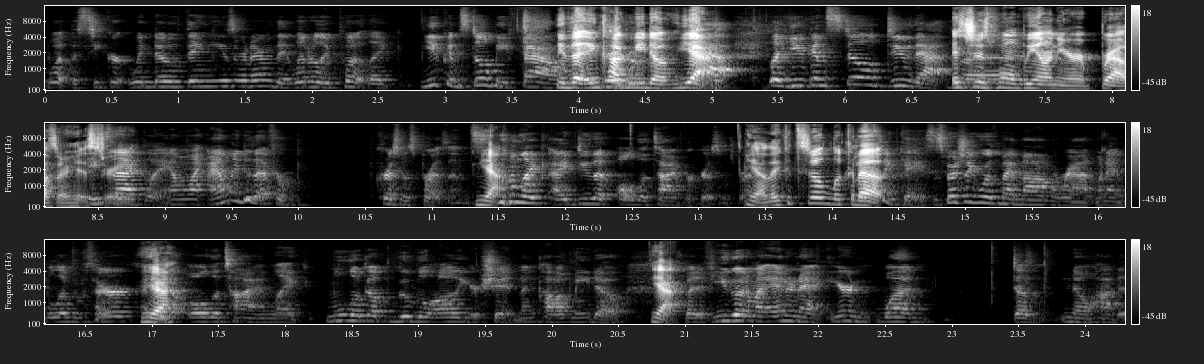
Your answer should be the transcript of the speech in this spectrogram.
what, the secret window thingies or whatever, they literally put, like, you can still be found. in the incognito, yeah. Like, you can still do that. It just won't be on your browser history. Exactly. I'm like, I only do that for Christmas presents. Yeah. like, I do that all the time for Christmas presents. Yeah, they could still look it Just up. in case, especially with my mom around when I lived with her. I Yeah. all the time. Like, look up Google all your shit in incognito. Yeah. But if you go to my internet, you're one doesn't know how to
